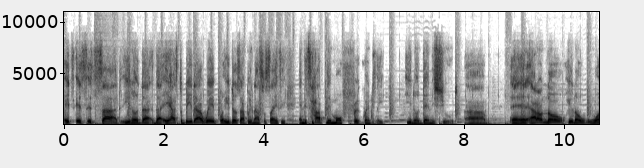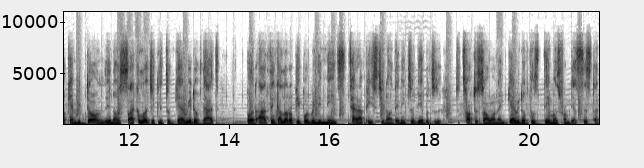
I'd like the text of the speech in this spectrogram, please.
it's it's it's sad, you know, that that it has to be that way, but it does happen in our society, and it's happening more frequently, you know, than it should. Um, and, and I don't know, you know, what can be done, you know, psychologically to get rid of that. But I think a lot of people really need therapists. You know, they need to be able to to talk to someone and get rid of those demons from their system.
